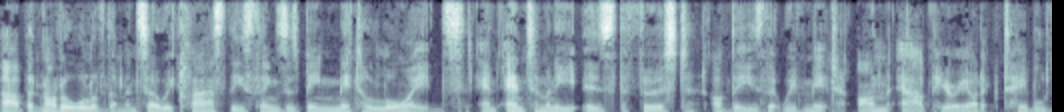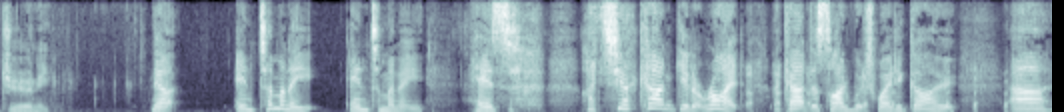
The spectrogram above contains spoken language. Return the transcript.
uh, but not all of them. And so we class these things as being metalloids. And antimony is the first of these that we've met on our periodic table journey. Now, antimony, antimony has. I see. I can't get it right. I can't decide which way to go. Uh,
